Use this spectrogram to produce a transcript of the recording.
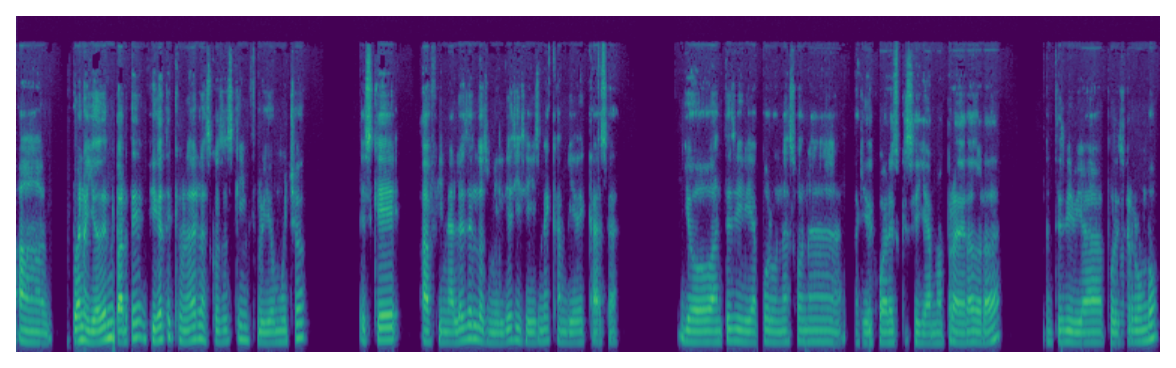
wow. Bueno, yo de mi parte, fíjate que una de las cosas que influyó mucho es que a finales del 2016 me cambié de casa. Yo antes vivía por una zona aquí de Juárez que se llama Pradera Dorada. Antes vivía por ese rumbo.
